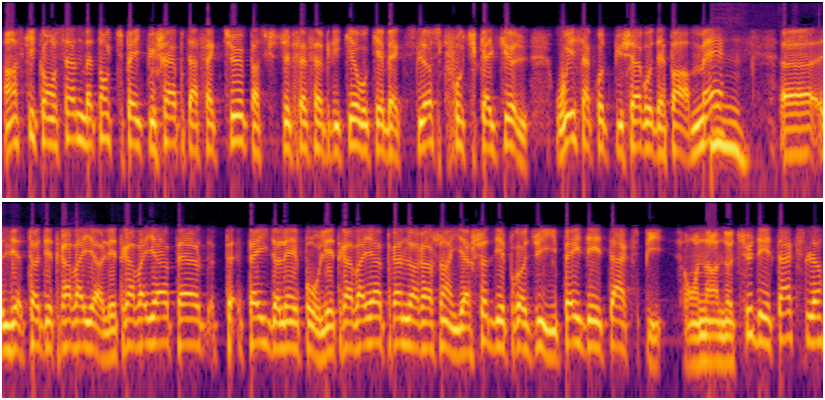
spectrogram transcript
En ce qui concerne, mettons que tu payes plus cher pour ta facture parce que tu le fais fabriquer au Québec. Là, ce qu'il faut que tu calcules. Oui, ça coûte plus cher au départ, mais hmm. Euh, tu as des travailleurs. Les travailleurs payent de l'impôt. Les travailleurs prennent leur argent. Ils achètent des produits. Ils payent des taxes. Puis, on en a-tu des taxes, là?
